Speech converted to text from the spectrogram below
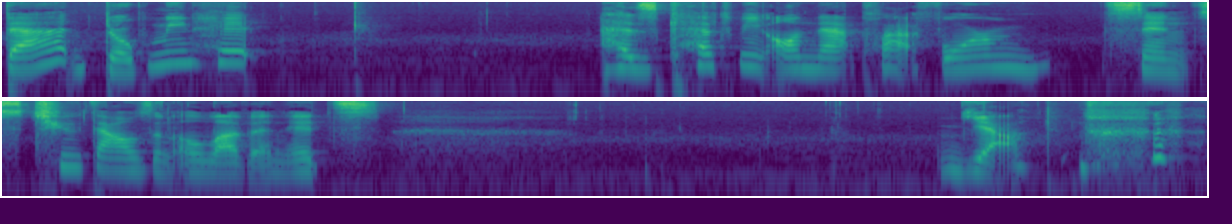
that dopamine hit has kept me on that platform since 2011. It's yeah.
